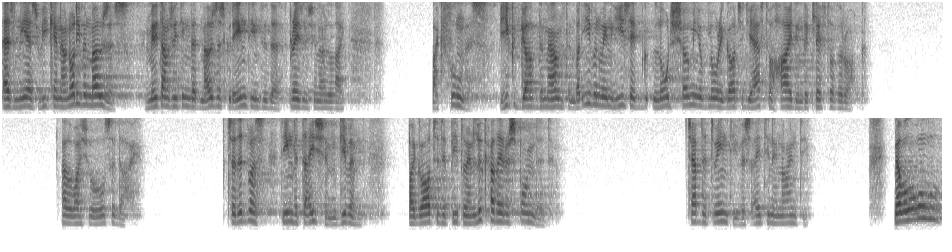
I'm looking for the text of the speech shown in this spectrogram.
as near as we can now, not even Moses. Many times we think that Moses could enter into the presence, you know, like, like fullness. He could go up the mountain, but even when he said, Lord, show me your glory, God said, You have to hide in the cleft of the rock. Otherwise, you will also die. So, that was the invitation given by God to the people, and look how they responded. Chapter 20, verse 18 and 19. Now, while all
